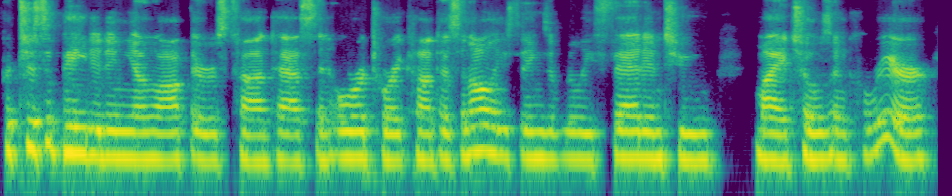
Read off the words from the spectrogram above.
participated in young authors contests and oratory contests and all these things that really fed into my chosen career.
